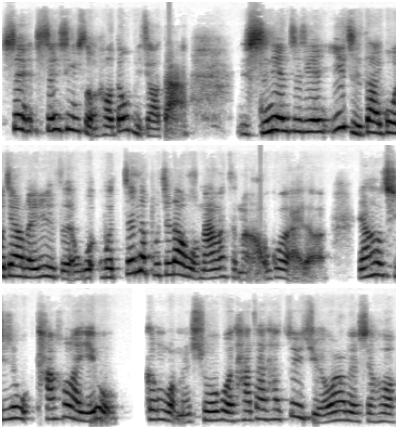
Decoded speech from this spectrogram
身身心损耗都比较大。你十年之间一直在过这样的日子，我我真的不知道我妈妈怎么熬过来的。然后其实她后来也有。跟我们说过，他在他最绝望的时候，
